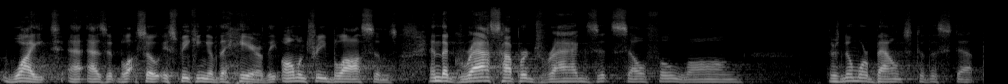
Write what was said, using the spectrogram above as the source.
white as it blossoms. So, speaking of the hair, the almond tree blossoms, and the grasshopper drags itself along. There's no more bounce to the step,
